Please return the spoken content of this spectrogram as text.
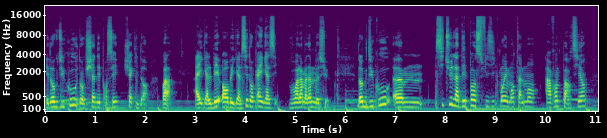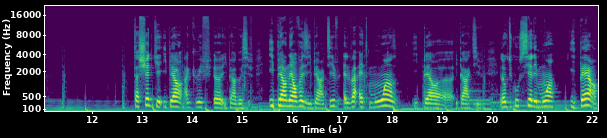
Et donc du coup, donc chien dépensé, chien qui dort. Voilà. A égale B, or B égale C, donc A égale C. Voilà, madame, monsieur. Donc du coup, euh, si tu la dépenses physiquement et mentalement avant de partir, chaîne qui est hyper, euh, hyper agressive, hyper nerveuse et hyper active, elle va être moins hyper, euh, hyper active. Et donc du coup, si elle est moins hyper,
